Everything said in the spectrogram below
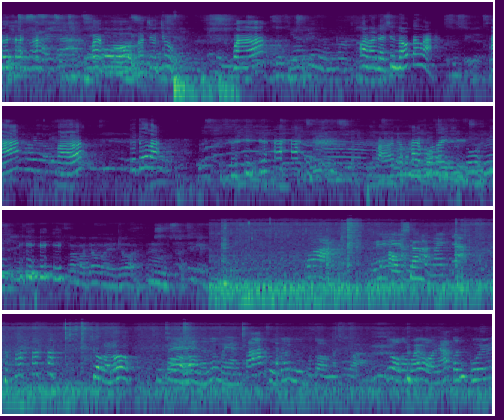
外婆和舅舅，哇，哇，那俩是老灯了，啊，哇，嘟嘟了，反而跟太婆在一起，嗯，哇，好香啊，来家。就了喽，就过了喽。哎，那个面打出灯就不动了，是吧？有个怪我人家灯贵呢。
